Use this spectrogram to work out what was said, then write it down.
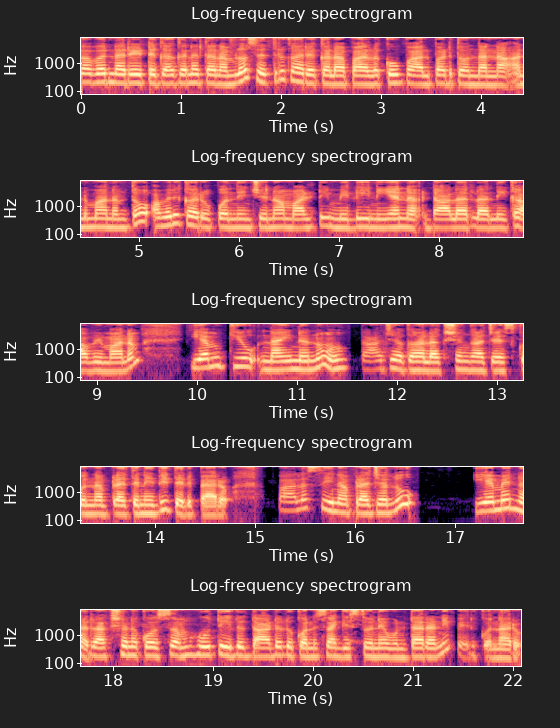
గవర్నరేట్ గగనతలంలో శత్రు కార్యకలాపాలకు పాల్పడుతోందన్న అనుమానంతో అమెరికా రూపొందించిన మల్టీ మిలీనియన్ డాలర్ల నిఘా విమానం ఎంక్యూ నైన్ను తాజాగా లక్ష్యంగా చేసుకున్న ప్రతినిధి తెలిపారు. పాలస్తీనా ప్రజలు యెమెన్ రక్షణ కోసం హూతీలు దాడులు కొనసాగిస్తూనే ఉంటారని పేర్కొన్నారు.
